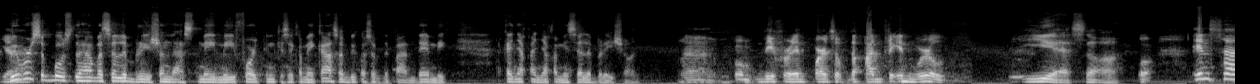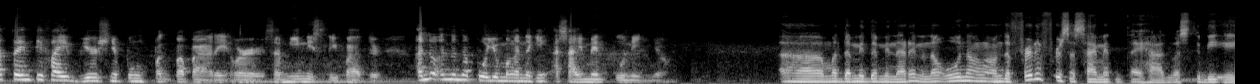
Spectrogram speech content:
Yeah. We were supposed to have a celebration last May, May 14 kasi kami kaso because of the pandemic. Kanya-kanya kami celebration. Ah, from different parts of the country and world. Yes, oo. And sa 25 years niyo pong pagpapare or sa ministry, Father, ano-ano na po yung mga naging assignment po ninyo? Ah, madami-dami na rin. No? Unang, on the very first assignment that I had was to be a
